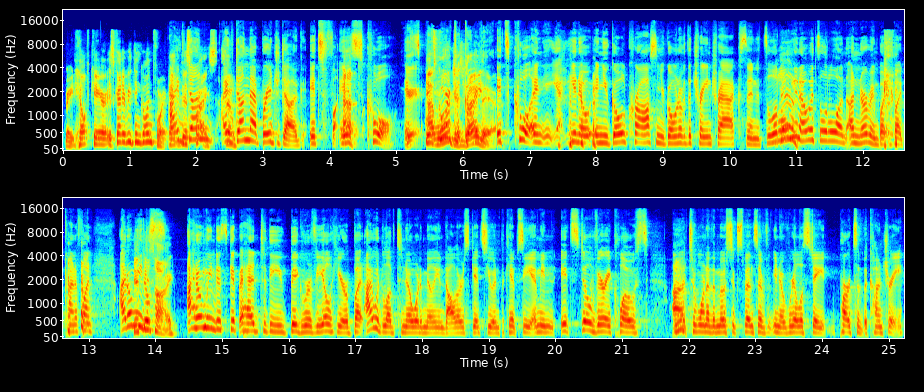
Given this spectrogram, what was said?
great healthcare. It's got everything going for it at I've this done, price. So, I've done that bridge, Doug. It's fu- it's cool. It's, it's gorgeous, right? There. It's cool, and you know, and you go across, and you're going over the train tracks, and it's a little, yeah. you know, it's a little un- unnerving, but but kind of fun. I don't it mean feels to, high. I don't mean to skip ahead to the big reveal here, but I would love to know what a million dollars gets you in Poughkeepsie. I mean, it's still very close uh, yeah. to one of the most expensive, you know, real estate parts of the country.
